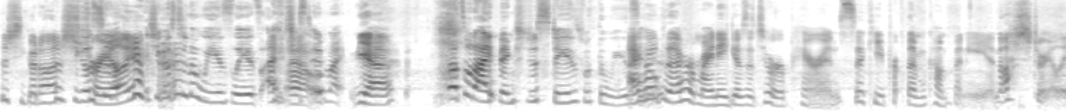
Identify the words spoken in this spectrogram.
does she go to She goes to Australia? she goes to the Weasleys. I just Oh. in my yeah. that's what I think. She just stays with the Weasleys. I hope that Hermione gives it to her parents to keep them company in Australia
